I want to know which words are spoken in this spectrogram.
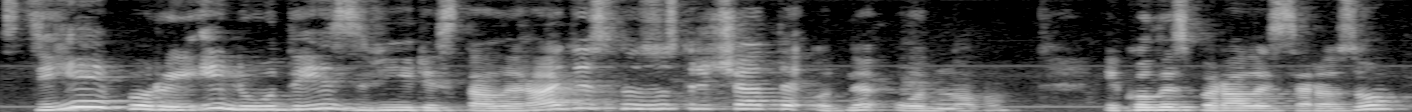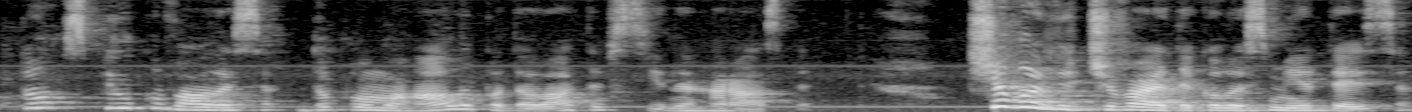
З тієї пори і люди, і звірі стали радісно зустрічати одне одного. І коли збиралися разом, то спілкувалися, допомагали подолати всі негаразди. Що ви відчуваєте, коли смієтеся?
